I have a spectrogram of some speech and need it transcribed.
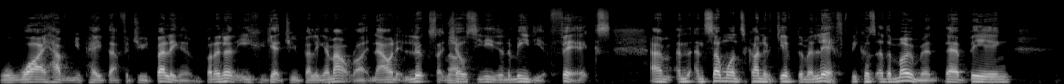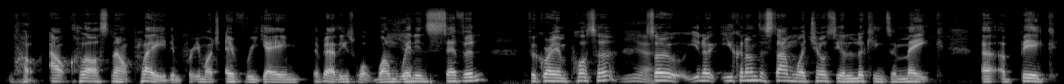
well, why haven't you paid that for Jude Bellingham? But I don't think you could get Jude Bellingham out right now. And it looks like no. Chelsea need an immediate fix um, and, and someone to kind of give them a lift because at the moment they're being well, outclassed and outplayed in pretty much every game. I think it's what, one yeah. win in seven? for Graham Potter. Yeah. So, you know, you can understand why Chelsea are looking to make a, a, big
